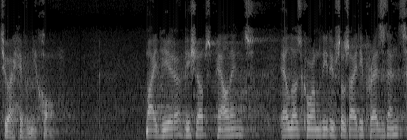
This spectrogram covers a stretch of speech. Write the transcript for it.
to a heavenly home. My dear bishops, parents, elders, quorum leaders, society presidents,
